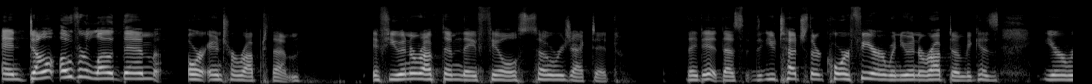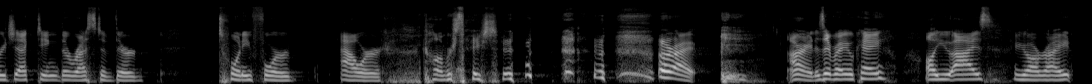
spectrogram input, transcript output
And don't overload them or interrupt them. If you interrupt them, they feel so rejected. They did. That's you touch their core fear when you interrupt them because you're rejecting the rest of their 24 hour conversation. all right. all right. Is everybody okay? All you I's, are you all right?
